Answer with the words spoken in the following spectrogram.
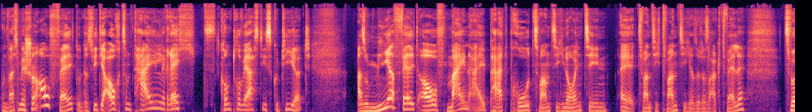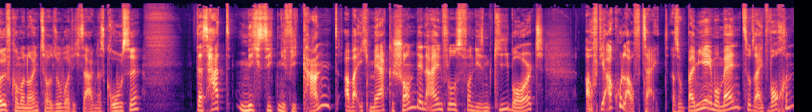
Und was mir schon auffällt, und das wird ja auch zum Teil recht kontrovers diskutiert, also mir fällt auf, mein iPad Pro 2019, äh 2020, also das aktuelle, 12,9 Zoll, so wollte ich sagen, das große. Das hat nicht signifikant, aber ich merke schon den Einfluss von diesem Keyboard auf die Akkulaufzeit. Also bei mir im Moment, so seit Wochen,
